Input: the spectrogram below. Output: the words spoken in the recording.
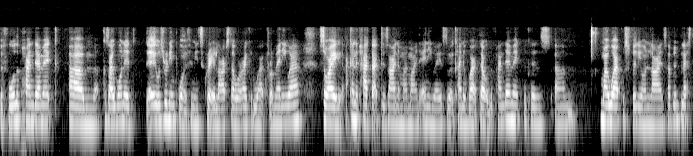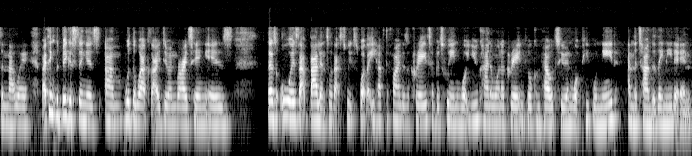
before the pandemic um because I wanted it was really important for me to create a lifestyle where I could work from anywhere. So I, I kind of had that design in my mind anyway. So it kind of worked out with the pandemic because um, my work was fully online. So I've been blessed in that way. But I think the biggest thing is um, with the work that I do in writing is there's always that balance or that sweet spot that you have to find as a creator between what you kind of want to create and feel compelled to and what people need and the time that they need it in.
